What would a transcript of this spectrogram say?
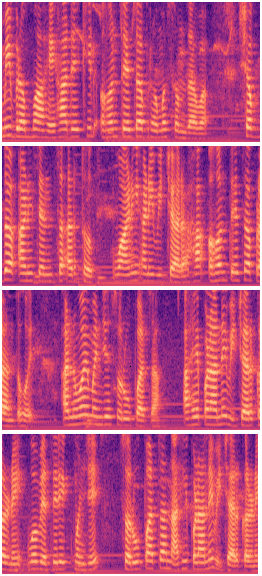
मी ब्रह्म आहे हा देखील अहंतेचा भ्रमच समजावा. शब्द आणि त्यांचा अर्थ वाणी आणि विचार हा अहंतेचा प्रांत होय. अन्वय म्हणजे स्वरूपाचा आहेपणाने विचार करणे व व्यतिरिक्त म्हणजे स्वरूपाचा नाहीपणाने विचार करणे.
